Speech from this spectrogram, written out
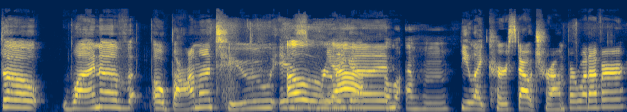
The one of Obama too is really good. Oh, mm-hmm. He like cursed out Trump or whatever.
